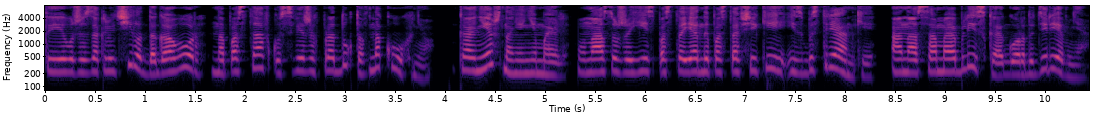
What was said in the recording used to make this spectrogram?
«Ты уже заключила договор на поставку свежих продуктов на кухню?» «Конечно, Нинемель. У нас уже есть постоянные поставщики из Быстрянки. Она самая близкая к городу деревня».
